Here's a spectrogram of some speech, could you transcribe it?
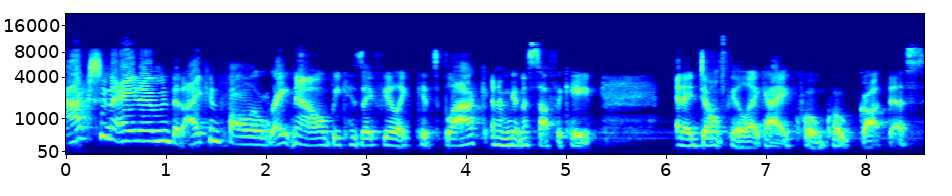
action item that I can follow right now because I feel like it's black and I'm going to suffocate and I don't feel like I quote unquote got this.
